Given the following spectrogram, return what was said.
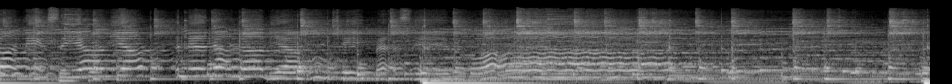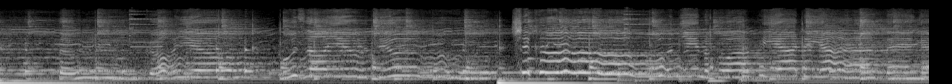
ရွနေစရာများအနန္တငါပြဦးထိပ်ပတ်စေမကွာသုံးလူကိုယောပူဇော်ယူသူရှိခိုးအမြင်မကွာဖရာတရားတန်ခါ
